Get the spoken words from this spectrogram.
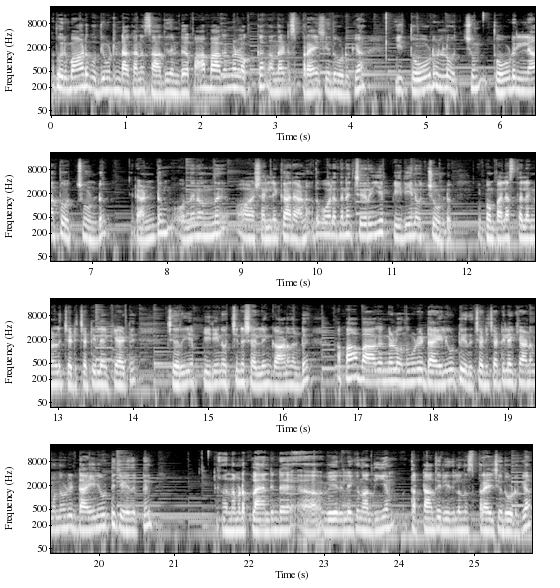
അത് ഒരുപാട് ബുദ്ധിമുട്ടുണ്ടാക്കാനും സാധ്യതയുണ്ട്. അപ്പോൾ ആ ഭാഗങ്ങളിലൊക്കെ നന്നായിട്ട് സ്പ്രേ ചെയ്ത് കൊടുക്കുക. ഈ തോടുള്ള ഒച്ചും തോടില്ലാത്ത ഒച്ചും ഉണ്ട്. രണ്ടും ഒന്നിനൊന്ന് ശല്യക്കാരാണ്. അതുപോലെ തന്നെ ചെറിയ പിരിയനൊച്ചും ഉണ്ട്. ഇപ്പം പല സ്ഥലങ്ങളിൽ ചെടിച്ചട്ടിയിലൊക്കെ ആയിട്ട് ചെറിയ പിരിയനൊച്ചിന്റെ ശല്യം കാണുന്നുണ്ട്. അപ്പോൾ ആ ഭാഗങ്ങളിൽ ഒന്നുകൂടി ഡൈല്യൂട്ട് ചെയ്ത് ചെടിച്ചട്ടിയിലേക്കാണ് ഒന്നുകൂടി ഡൈല്യൂട്ട് ചെയ്തിട്ട് നമ്മുടെ പ്ലാന്റിന്റെ വേരിലേക്കൊന്നും അധികം തട്ടാത്ത രീതിയിലൊന്ന് സ്പ്രേ ചെയ്ത് കൊടുക്കുക.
